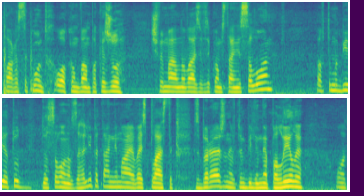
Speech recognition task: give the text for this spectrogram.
пару секунд оком вам покажу, що ви мали на увазі, в якому стані салон автомобіля. Тут до салону взагалі питань немає. Весь пластик збережений, автомобілі не палили. От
